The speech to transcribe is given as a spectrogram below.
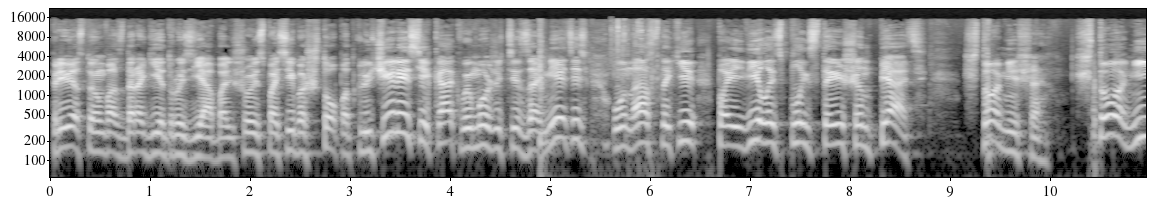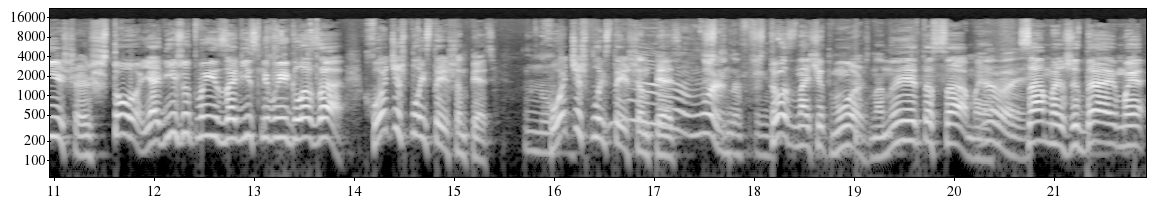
Приветствуем вас, дорогие друзья. Большое спасибо, что подключились. И как вы можете заметить, у нас таки появилась PlayStation 5. Что, Миша? Что, Миша? Что? Я вижу твои завистливые глаза. Хочешь PlayStation 5? Хочешь PlayStation 5? Ну, можно. Что значит можно? Ну это самое. Давай. Самое ожидаемое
